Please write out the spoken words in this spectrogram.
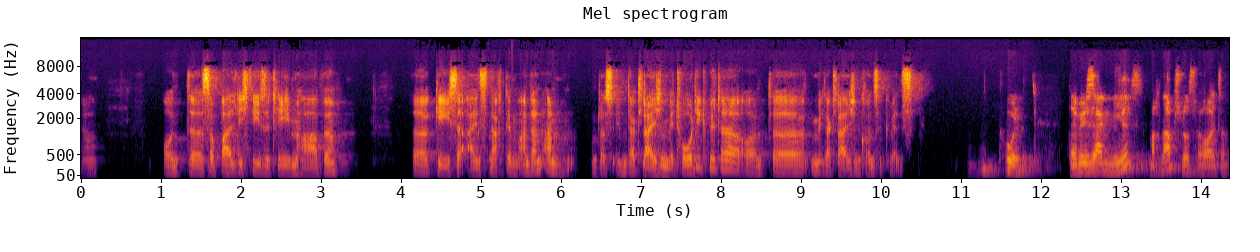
Ja. Und äh, sobald ich diese Themen habe, äh, gehe ich sie eins nach dem anderen an. Und das in der gleichen Methodik wieder und äh, mit der gleichen Konsequenz. Cool. Dann würde ich sagen, Nils, mach einen Abschluss für heute.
